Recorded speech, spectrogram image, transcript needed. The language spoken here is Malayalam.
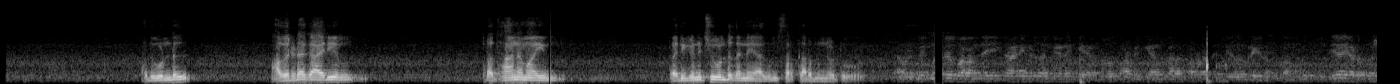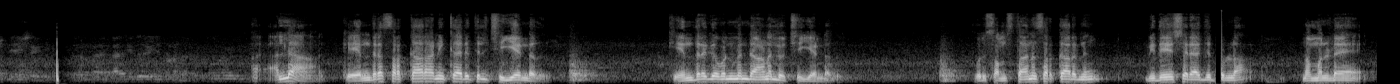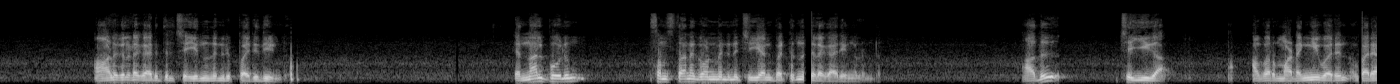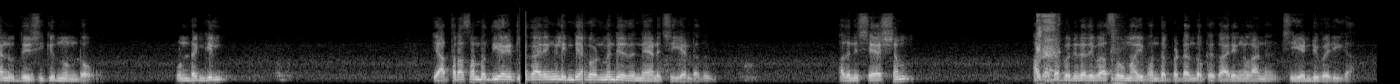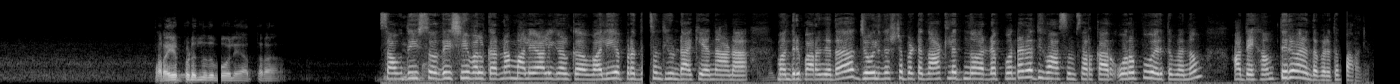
അതുകൊണ്ട് അവരുടെ കാര്യം പ്രധാനമായും പരിഗണിച്ചുകൊണ്ട് തന്നെയാകും സർക്കാർ മുന്നോട്ട് പോകും. അല്ല കേന്ദ്ര സർക്കാരാണ് ഇക്കാര്യത്തിൽ ചെയ്യേണ്ടത്. കേന്ദ്ര ഗവൺമെന്റ് ആണല്ലോ ചെയ്യേണ്ടത്. ഒരു സംസ്ഥാന സർക്കാരിന് വിദേശ രാജ്യത്തുള്ള നമ്മളുടെ ആളുകളുടെ കാര്യത്തിൽ ചെയ്യുന്നതിനൊരു പരിധിയുണ്ട്. എന്നാൽ പോലും സംസ്ഥാന ഗവൺമെന്റിന് ചെയ്യാൻ പറ്റുന്ന ചില കാര്യങ്ങളുണ്ട്. അത് ചെയ്യുക. അവർ മടങ്ങി വരൻ വരാൻ ഉദ്ദേശിക്കുന്നുണ്ടോ? ഉണ്ടെങ്കിൽ യാത്രാ സംബന്ധിയായിട്ടുള്ള കാര്യങ്ങൾ ഇന്ത്യ ഗവൺമെന്റ് തന്നെയാണ് ചെയ്യേണ്ടത്. അതിനുശേഷം അവരുടെ പുനരധിവാസവുമായി ബന്ധപ്പെട്ട എന്തൊക്കെ കാര്യങ്ങളാണ് ചെയ്യേണ്ടി വരിക. പറയപ്പെടുന്നത് പോലെ അത്ര സൗദി സ്വദേശീവൽക്കരണം മലയാളികൾക്ക് വലിയ പ്രതിസന്ധി ഉണ്ടാക്കിയെന്നാണ് മന്ത്രി പറഞ്ഞത്. ജോലി നഷ്ടപ്പെട്ട് നാട്ടിലെത്തുന്നവരുടെ പുനരധിവാസം സർക്കാർ ഉറപ്പുവരുത്തുമെന്നും അദ്ദേഹം തിരുവനന്തപുരത്ത് പറഞ്ഞു.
